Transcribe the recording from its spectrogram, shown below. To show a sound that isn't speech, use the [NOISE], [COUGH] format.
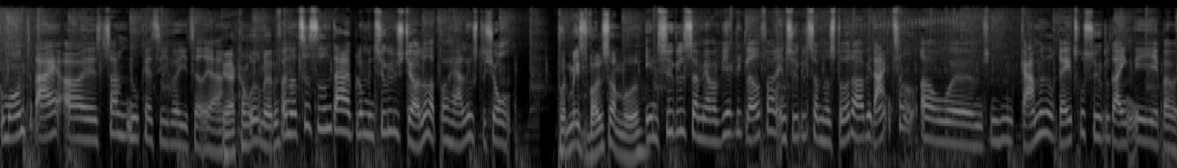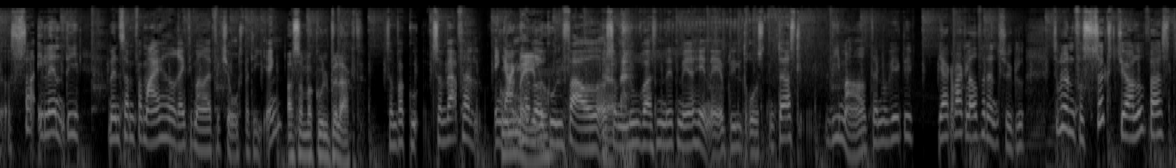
Godmorgen til dig, og øh, så nu kan jeg sige, hvor irriteret jeg er. Ja, kom ud med det. For noget tid siden, der blev min cykel stjålet op på Herlev station. På den mest voldsomme måde. En cykel, som jeg var virkelig glad for. En cykel, som havde stået deroppe i lang tid. Og øh, sådan en gammel retrocykel, der egentlig var så elendig, men som for mig havde rigtig meget affektionsværdi. Ikke? Og som var guldbelagt. Som, var gu- som i hvert fald engang havde været guldfarvet, og Ja. som nu var sådan lidt mere hen af at blive lidt rusten. Det er også lige meget. Den var virkelig... Jeg var glad for den cykel. Så blev den forsøgt stjålet først,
